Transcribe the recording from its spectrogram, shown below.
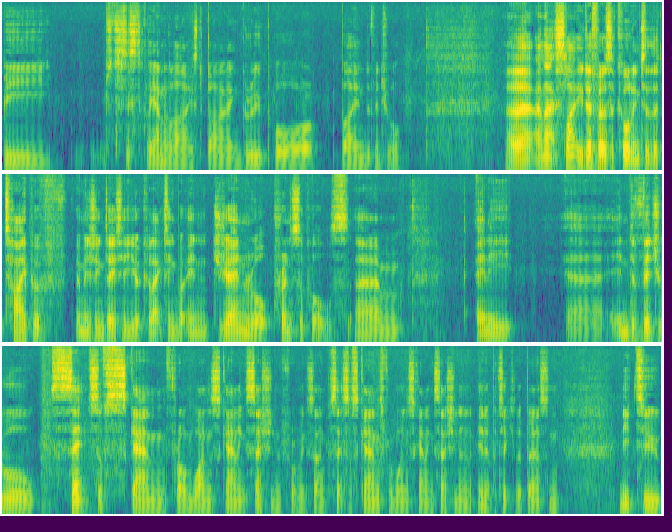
be statistically analysed by group or by individual. Uh, and that slightly differs according to the type of imaging data you're collecting, but in general principles, um, any uh, individual sets of scan from one scanning session, for example, sets of scans from one scanning session in, in a particular person need to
